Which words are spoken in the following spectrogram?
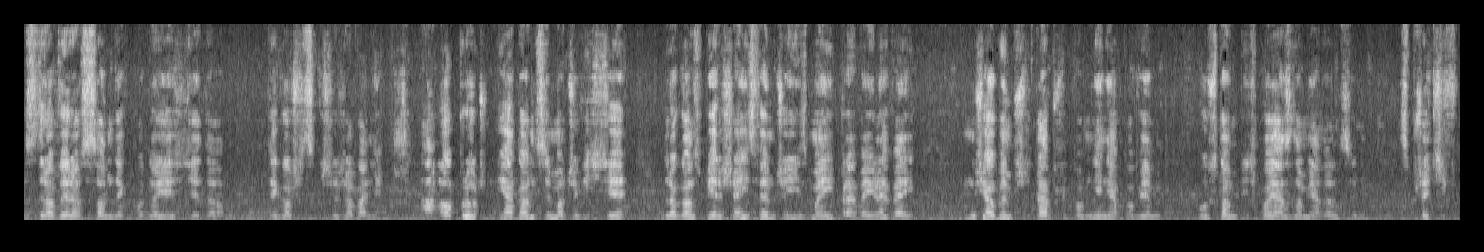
zdrowy rozsądek po dojeździe do tego skrzyżowania. A oprócz jadącym oczywiście drogą z pierwszeństwem, czyli z mojej prawej, lewej, musiałbym dla przypomnienia powiem ustąpić pojazdom jadącym z.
